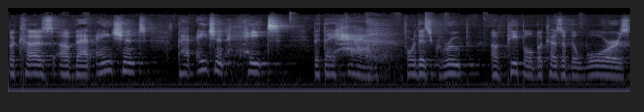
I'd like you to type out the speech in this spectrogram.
because of that ancient, that ancient hate that they had for this group of people because of the wars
